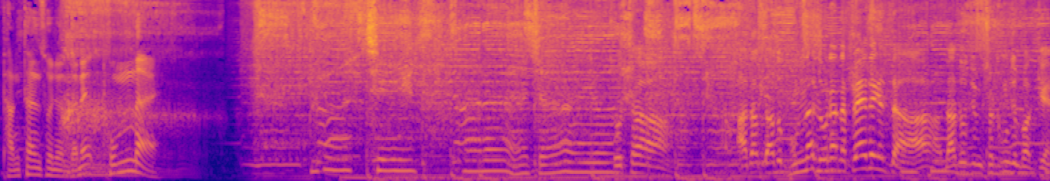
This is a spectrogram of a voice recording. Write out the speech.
방탄소년단의 봄날. 좋다. 아, 나, 나도 봄날 노래 하나 빼야 되겠다. 나도 좀 적응 좀 받게.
